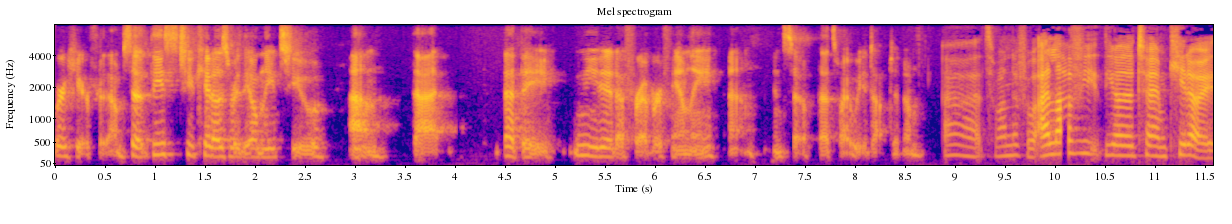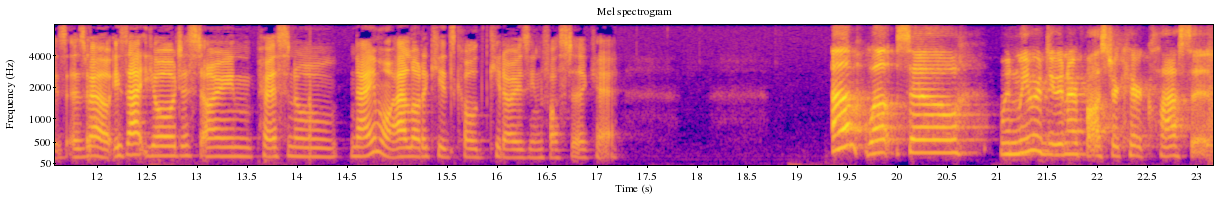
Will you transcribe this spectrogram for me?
we're here for them. So these two kiddos were the only two um, that that they needed a forever family, um, and so that's why we adopted them. Oh, that's wonderful. I love your term kiddos as well. Is that your just own personal name, or are a lot of kids called kiddos in foster care? Um, well, so when we were doing our foster care classes,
